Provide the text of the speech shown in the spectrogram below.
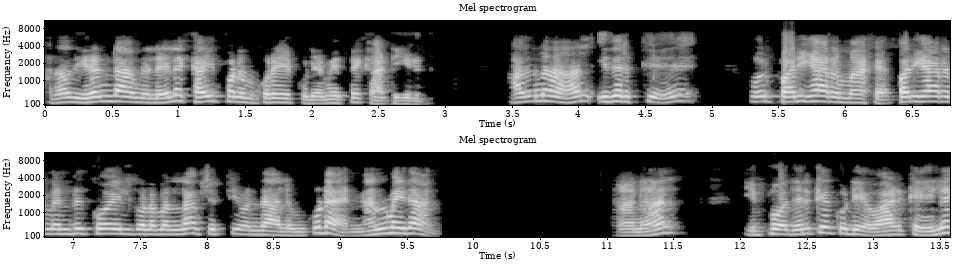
அதாவது இரண்டாம் நிலையில கைப்பணம் குறையக்கூடிய அமைப்பை காட்டுகிறது. அதனால் இதற்கு ஒரு பரிகாரமாக பரிகாரம் என்று கோயில் குளம் எல்லாம் சுற்றி வந்தாலும் கூட நன்மைதான். ஆனால் இப்போது இருக்கக்கூடிய வாழ்க்கையில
